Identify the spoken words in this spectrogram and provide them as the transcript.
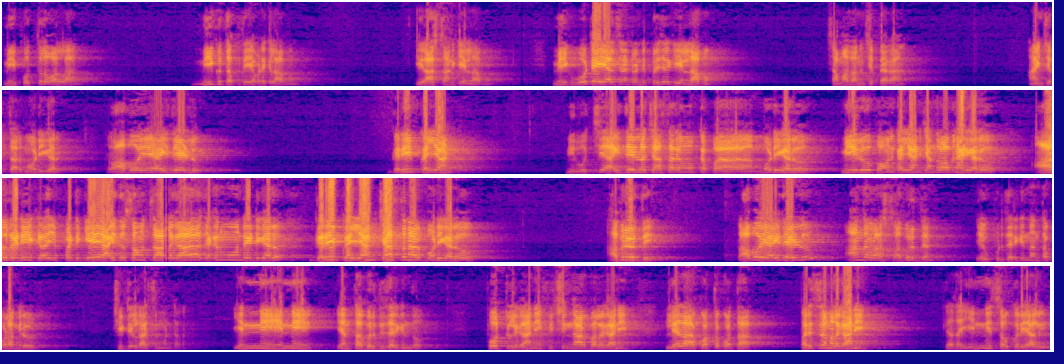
మీ పొత్తుల వల్ల మీకు తప్పితే ఎవరికి లాభం? ఈ రాష్ట్రానికి ఏం లాభం? మీకు ఓటేయాల్సినటువంటి ప్రజలకు ఏం లాభం? సమాధానం చెప్పారా? ఆయన చెప్తారు మోడీ గారు రాబోయే ఐదేళ్ళు గరీబ్ కళ్యాణ్ మీరు వచ్చే ఐదేళ్ళలో చేస్తారేమో ఒక మోడీ గారు. మీరు పవన్ కళ్యాణ్ చంద్రబాబు నాయుడు గారు. ఆల్రెడీ ఇక్కడ ఇప్పటికే ఐదు సంవత్సరాలుగా జగన్మోహన్ రెడ్డి గారు గరీబ్ కళ్యాణ్ చేస్తున్నారు మోడీ గారు. అభివృద్ధి. రాబోయే ఐదేళ్ళు ఆంధ్ర రాష్ట్ర అభివృద్ధి అండి. ఏ ఇప్పుడు జరిగిందంతా కూడా మీరు చీటీలు రాసిమ్మంటారు? ఎన్ని ఎన్ని ఎంత అభివృద్ధి జరిగిందో. పోర్టులు కానీ ఫిషింగ్ హార్బర్లు కానీ లేదా కొత్త కొత్త పరిశ్రమలు కానీ లేదా ఎన్ని సౌకర్యాలు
